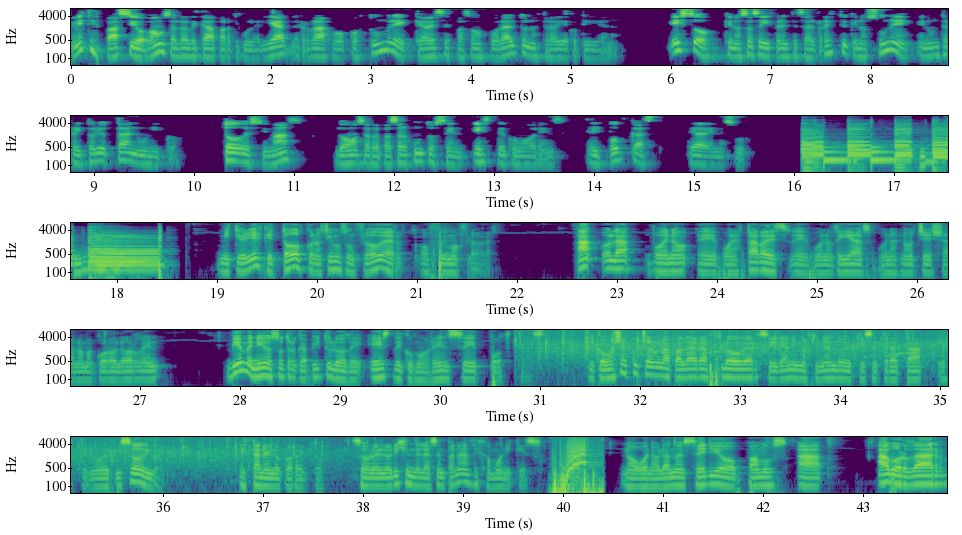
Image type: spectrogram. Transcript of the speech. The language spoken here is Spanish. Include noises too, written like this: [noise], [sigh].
En este espacio vamos a hablar de cada particularidad, rasgo o costumbre que a veces pasamos por alto en nuestra vida cotidiana. Eso que nos hace diferentes al resto y que nos une en un territorio tan único. Todo eso y más lo vamos a repasar juntos en Este Comodorense, el podcast de ADN Sur. Mi teoría es que todos conocimos un flogger o fuimos floggers. Ah, hola, bueno, eh, buenas tardes, eh, buenos días, buenas noches, ya no me acuerdo el orden. Bienvenidos a otro capítulo de Es de Comorense Podcast. Y como ya escucharon la palabra flogger, se irán imaginando de qué se trata este nuevo episodio. Están en lo correcto, sobre el origen de las empanadas de jamón y queso. No, bueno, hablando en serio, vamos a abordar,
